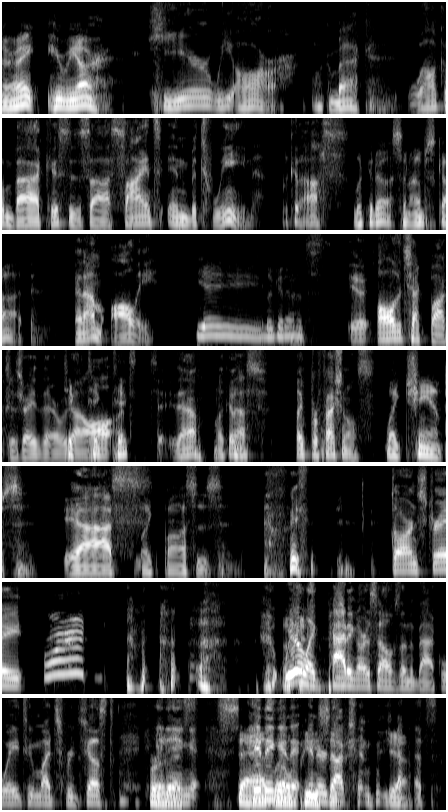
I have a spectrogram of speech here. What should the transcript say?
All right, here we are. Here we are. Welcome back. Welcome back. This is uh, Science in Between. Look at us. Look at us, and I'm Scott. And I'm Ollie. Yay! Look at us. It- all the check boxes right there. We Tick, got tick, all. tick. Yeah, look at us. Like professionals. Like champs, Yes. like bosses. darn straight. What? We're like patting ourselves on the back way too much for just for hitting hitting an piece of- introduction. yeah. Yes.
